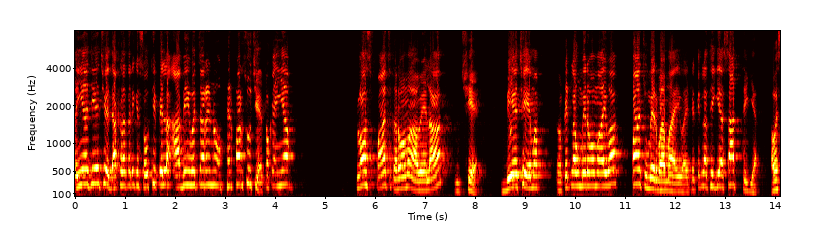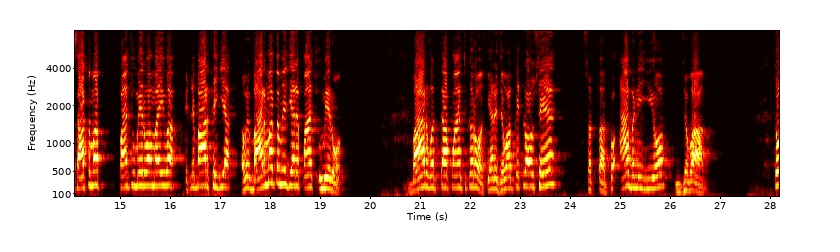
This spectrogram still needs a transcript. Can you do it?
અહીંયા જે છે, દાખલા તરીકે સૌથી પહેલા આ બે વચારેનો ફેરફાર શું છે? તો કે અહીંયા પ્લસ પાંચ કરવામાં આવેલા છે. બે છે, એમાં કેટલા ઉમેરવામાં આવ્યા? પાંચ ઉમેરવામાં આવ્યા, એટલે કેટલા થઈ ગયા? સાત થઈ ગયા. હવે સાતમાં પાંચ ઉમેરવામાં આવ્યા, એટલે બાર થઈ ગયા. હવે બારમાં તમે જ્યારે પાંચ ઉમેરો, બાર વત્તા પાંચ કરો, ત્યારે જવાબ કેટલો આવશે? સત્તર. તો આ બની ગયો જવાબ. તો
